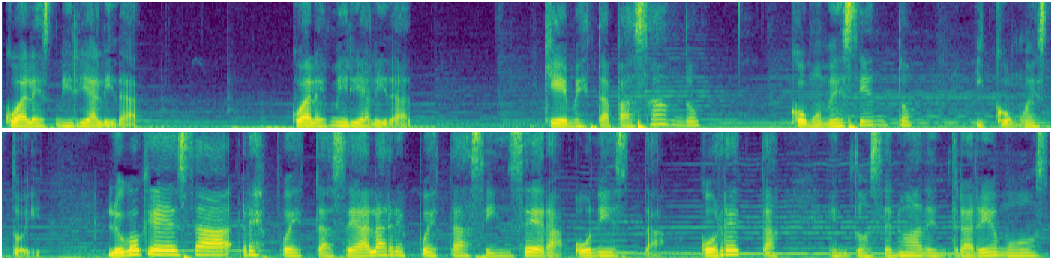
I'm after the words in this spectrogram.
¿cuál es mi realidad? ¿Cuál es mi realidad? ¿Qué me está pasando? ¿Cómo me siento? ¿Y cómo estoy? Luego que esa respuesta sea la respuesta sincera, honesta, correcta, entonces nos adentraremos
